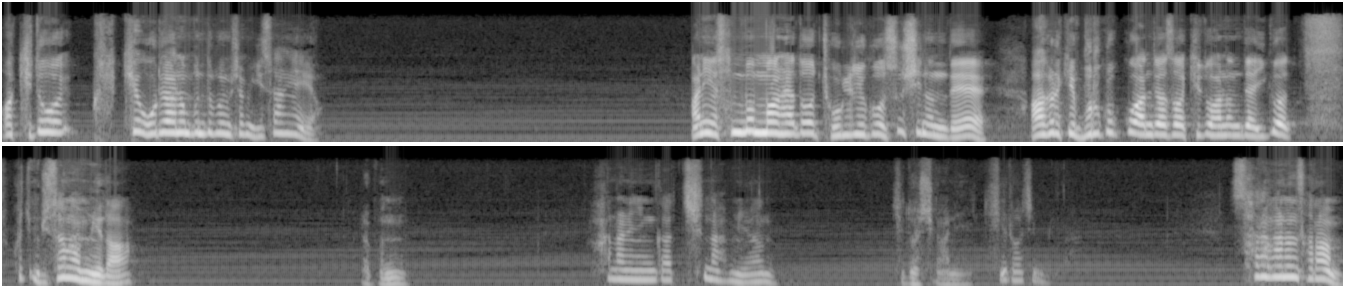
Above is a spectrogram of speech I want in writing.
아, 기도 그렇게 오래 하는 분들 보면 좀 이상해요. 아니, 3분만 해도 졸리고 쑤시는데, 아, 그렇게 무릎 꿇고 앉아서 기도하는데, 이거, 좀 이상합니다. 여러분, 하나님과 친하면 기도 시간이 길어집니다. 사랑하는 사람,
